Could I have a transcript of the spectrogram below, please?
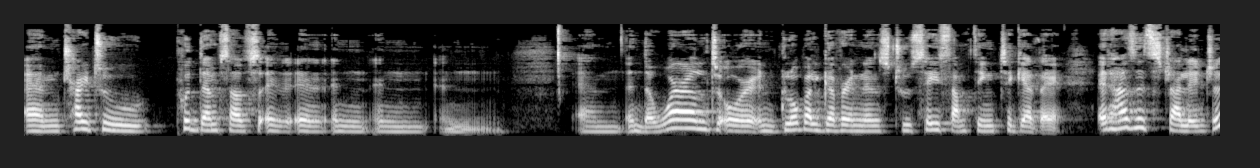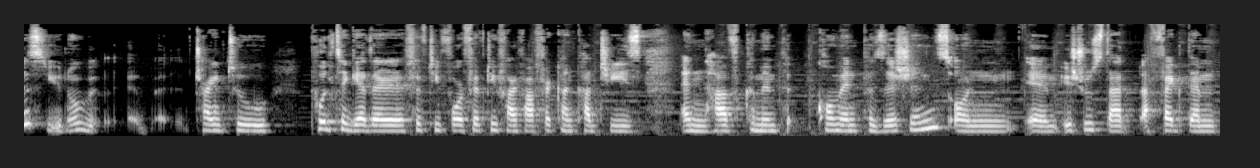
um, try to put themselves in, in, in, in um, in the world or in global governance to say something together. It has its challenges, you know, trying to pull together 54, 55 African countries and have common, common positions on um, issues that affect them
